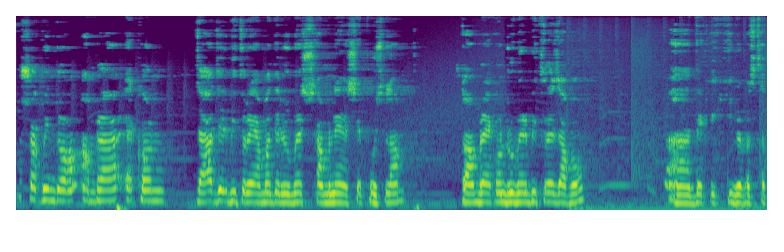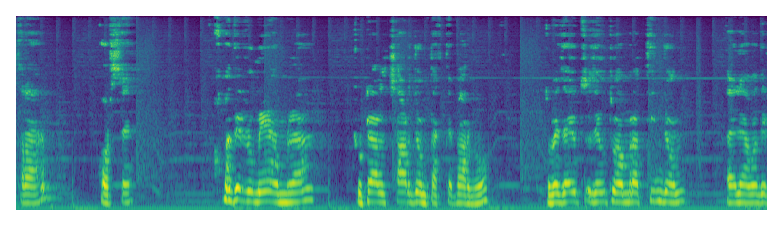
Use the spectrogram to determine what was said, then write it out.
দর্শকবৃন্দ, আমরা এখন জাহাজের ভিতরে আমাদের রুমের সামনে এসে পৌঁছলাম। তো আমরা এখন রুমের ভিতরে যাব। দেখি কি ব্যবস্থা তারা করছে। আমাদের রুমে আমরা টোটাল চারজন থাকতে পারব। তবে যেহেতু যেহেতু আমরা তিনজন তাইলে আমাদের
